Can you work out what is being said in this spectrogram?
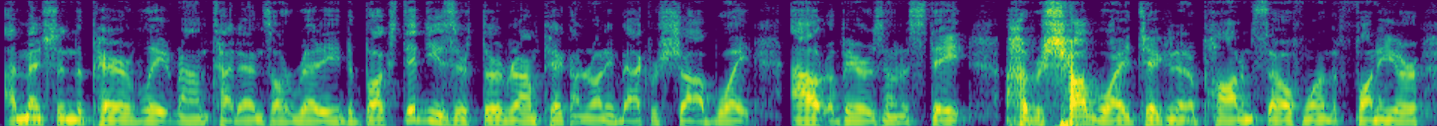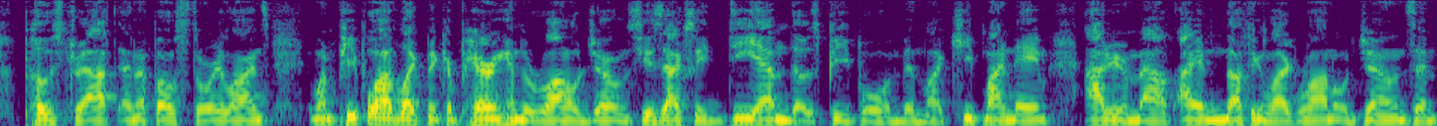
I mentioned the pair of late round tight ends already. The Bucks did use their third round pick on running back Rachaad White out of Arizona State. Uh, Rachaad White taking it upon himself, one of the funnier post draft NFL storylines. When people have like been comparing him to Ronald Jones, he has actually DM'd those people and been like, "Keep my name out of your mouth. I am nothing like Ronald Jones." And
